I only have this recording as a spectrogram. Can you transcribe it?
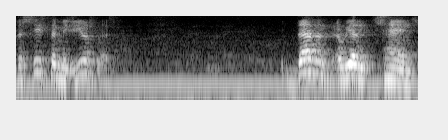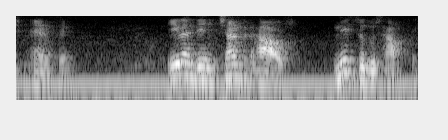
the system is useless. It doesn't really change anything. Even the enchanted house needs to do something.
